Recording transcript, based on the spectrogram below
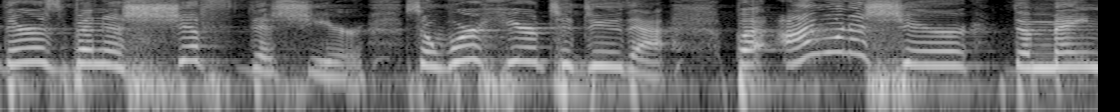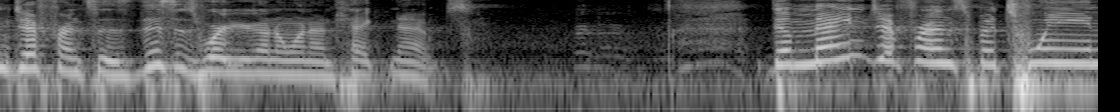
There has been a shift this year. So we're here to do that. But I want to share the main differences. This is where you're going to want to take notes the main difference between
